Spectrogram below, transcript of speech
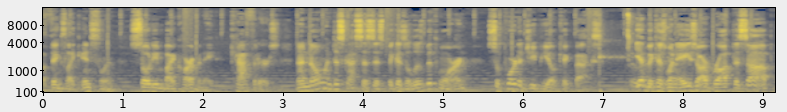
of things like insulin, sodium bicarbonate, catheters. Now no one discusses this because Elizabeth Warren supported GPO kickbacks. Yeah, because when Azar brought this up,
